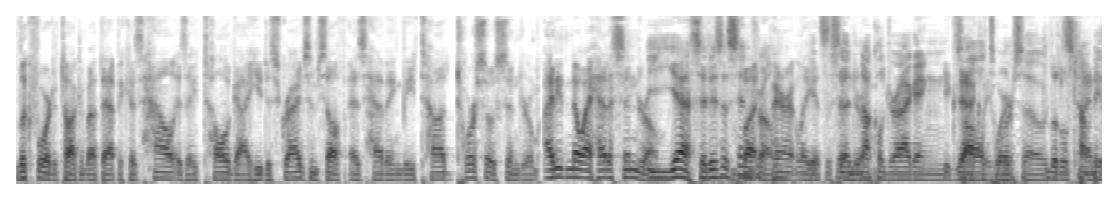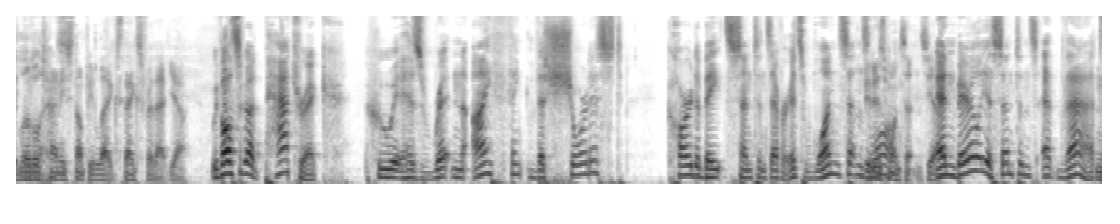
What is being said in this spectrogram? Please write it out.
Look forward to talking about that because Hal is a tall guy. He describes himself as having the Todd torso syndrome. I didn't know I had a syndrome. Yes, it is a syndrome. apparently it's a syndrome. knuckle dragging, Exactly. tall torso, little tiny little legs. tiny stumpy legs. Thanks for that. Yeah. We've also got Patrick, who has written, I think, the shortest car debate sentence ever. It's one sentence It long. is one sentence, yeah. Mm-hmm. And barely a sentence at that.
